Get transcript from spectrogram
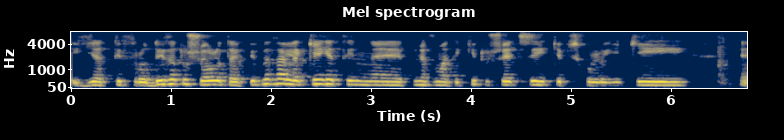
για τη φροντίδα τους σε όλα τα επίπεδα, αλλά και για την ε, πνευματική τους έτσι και ψυχολογική ε,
